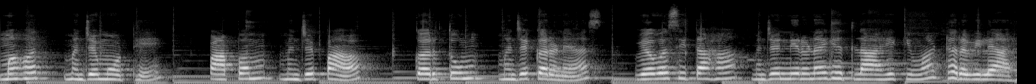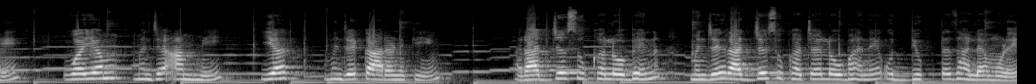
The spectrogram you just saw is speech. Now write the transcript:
महत म्हणजे मोठे पापम म्हणजे पाप कर्तुम म्हणजे करण्यास व्यवसित म्हणजे निर्णय घेतला आहे किंवा ठरविले आहे. वयम म्हणजे आम्ही यत म्हणजे कारण की. राज्य सुख लोभेन म्हणजे राज्य सुखाच्या लोभाने उद्युक्त झाल्यामुळे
